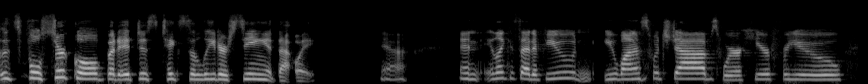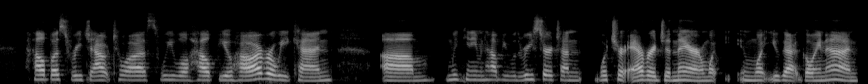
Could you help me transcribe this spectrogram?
it's full circle, but it just takes the leader seeing it that way. Yeah. And like I said, if you you want to switch jobs, we're here for you. Help us reach out to us. We will help you however we can. Um, we can even help you with research on what's your average in there and what and what you got going on.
